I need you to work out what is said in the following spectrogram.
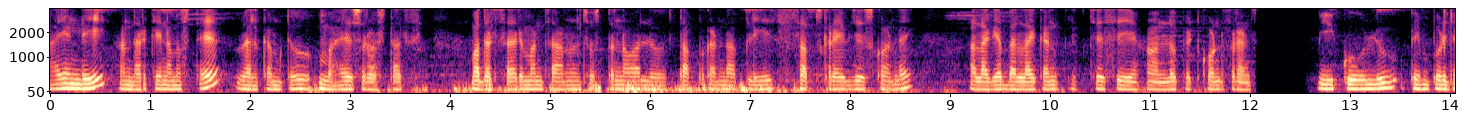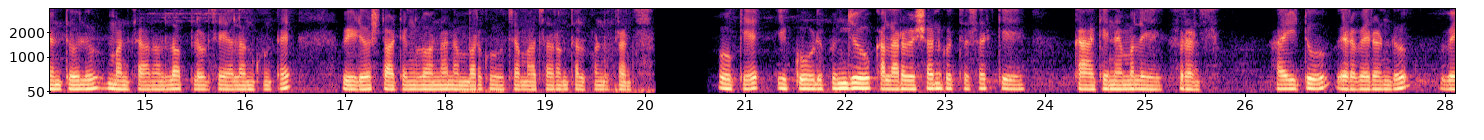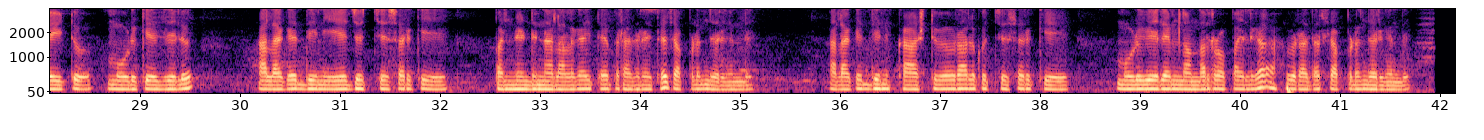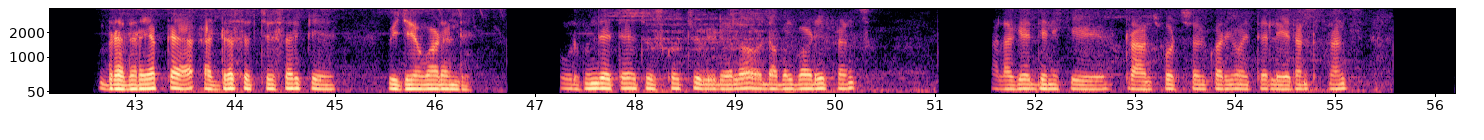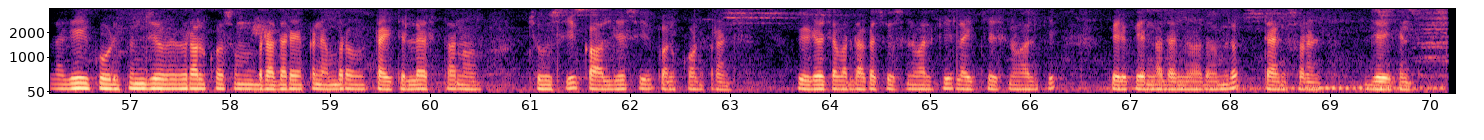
Hi అండి అందరికీ నమస్తే. Welcome to Mahesh roasters. మొదటిసారి మన ఛానల్ చూస్తున్న వాళ్ళు తప్పకుండా ప్లీజ్ సబ్స్క్రైబ్ చేసుకోండి. అలాగే బెల్ ఐకాన్ క్లిక్ చేసి ఆన్లో పెట్టుకోండి ఫ్రెండ్స్. మీ కోళ్ళు పెంపుడు జంతువులు మన ఛానల్లో అప్లోడ్ చేయాలనుకుంటే వీడియో స్టార్టింగ్లో ఉన్న నెంబర్కు సమాచారం తెలపండి ఫ్రెండ్స్. ఓకే ఈ కోడి పుంజు కలర్ విషయానికి వచ్చేసరికి కాకి నెమలి ఫ్రెండ్స్. హైటు ఇరవై రెండు వెయిట్ మూడు కేజీలు అలాగే దీని ఏజ్ వచ్చేసరికి పన్నెండు నెలలుగా అయితే బ్రదర్ అయితే చెప్పడం జరిగింది. అలాగే దీని కాస్ట్ వివరాలకు వచ్చేసరికి మూడు వేల ఎనిమిది వందల రూపాయలుగా బ్రదర్ చెప్పడం జరిగింది. బ్రదర్ యొక్క అడ్రస్ వచ్చేసరికి విజయవాడ అండి. కోడిపుంజి అయితే చూసుకోవచ్చు వీడియోలో డబుల్ బాడీ ఫ్రెండ్స్ అలాగే దీనికి ట్రాన్స్పోర్ట్ సౌకర్యం అయితే లేదంట ఫ్రెండ్స్ అలాగే ఈ కోడిపుంజు వివరాల కోసం బ్రదర్ యొక్క నెంబరు టైటిల్లో ఇస్తాను. చూసి కాల్ చేసి కొనుక్కోండి ఫ్రెండ్స్. వీడియో చివరి దాకా చూసిన వాళ్ళకి లైక్ చేసిన వాళ్ళకి పేరు పేరున ధన్యవాదములు. Thanks friends. జై హింద్.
